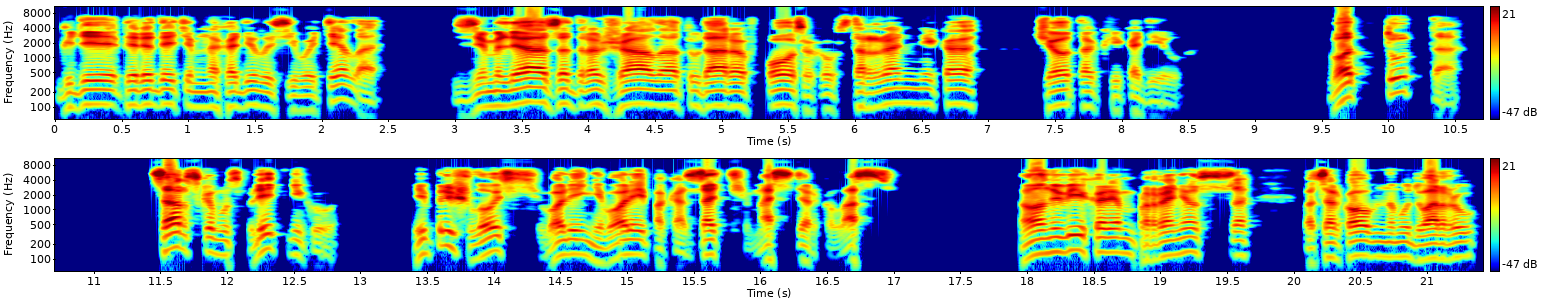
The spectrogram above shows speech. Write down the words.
где перед этим находилось его тело, земля задрожала от ударов посохов странника, четок и кадил. Вот тут-то царскому сплетнику и пришлось волей-неволей показать мастер-класс. Он вихрем пронесся по церковному двору,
